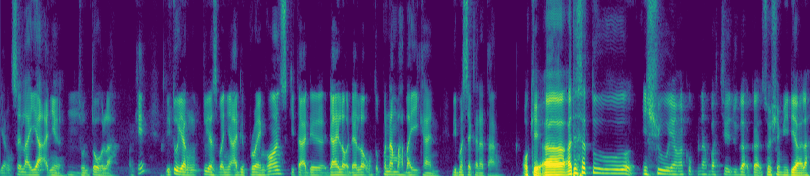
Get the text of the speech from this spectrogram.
yang selayaknya. Hmm. Contohlah, okey. Itu yang itu yang sebenarnya ada pro and cons, kita ada dialog-dialog untuk penambahbaikan di masa akan datang. Okay, uh, ada satu isu yang aku pernah baca juga kat social media lah.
